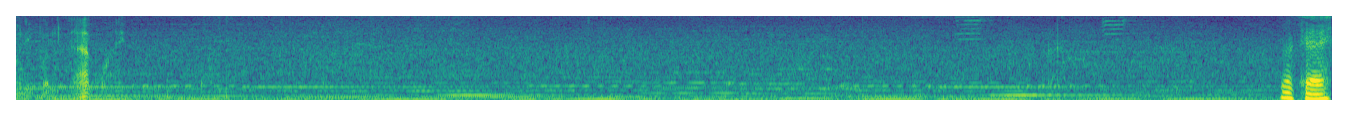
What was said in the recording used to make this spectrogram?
when you put it that way. Okay.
